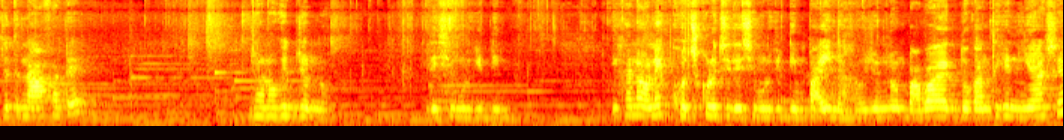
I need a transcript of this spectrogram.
যাতে না ফাটে। ঝনকের জন্য দেশি মুরগির ডিম। এখানে অনেক খোঁজ করেছি দেশি মুরগির ডিম, পাই না। ওই জন্য বাবা এক দোকান থেকে নিয়ে আসে।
